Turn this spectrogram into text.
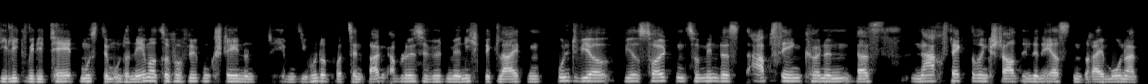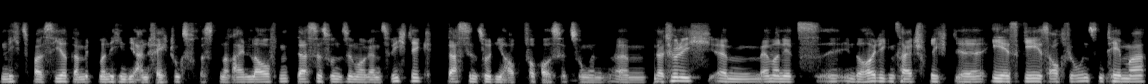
Die Liquidität muss dem Unternehmer zur Verfügung stehen und eben die 100% Bankablöse würden wir nicht begleiten. Und wir, wir sollten zumindest absehen können, dass nach Factoring-Start in den ersten drei Monaten nichts passiert, damit man nicht in die Anfechtungsfristen reinlaufen laufen. Das ist uns immer ganz wichtig. Das sind so die Hauptvoraussetzungen. Ähm, natürlich, ähm, wenn man jetzt in der heutigen Zeit spricht, äh, ESG ist auch für uns ein Thema.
